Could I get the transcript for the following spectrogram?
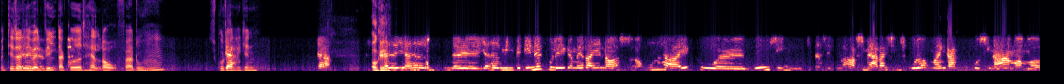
Men det er da alligevel Øh. vildt, der er gået et halvt år, før du mm. Skulle Ja. derind igen. Ja. Okay. Altså, jeg havde, øh, jeg havde min veninde-kollega med derinde også, og hun har ikke kunne øh, bruge sin... Altså, hun har haft smerter i sine skuldre. Hun har ikke engang kunne få sin arm om at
